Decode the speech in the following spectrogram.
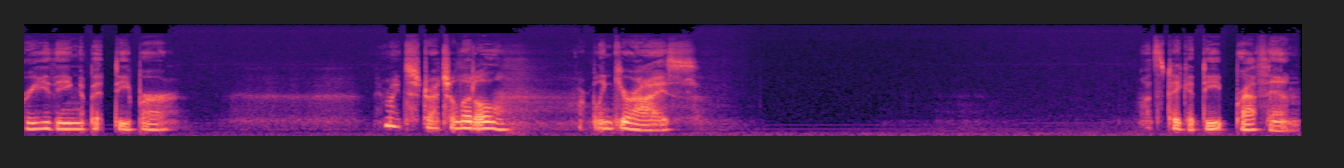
Breathing a bit deeper. You might stretch a little or blink your eyes. Let's take a deep breath in.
